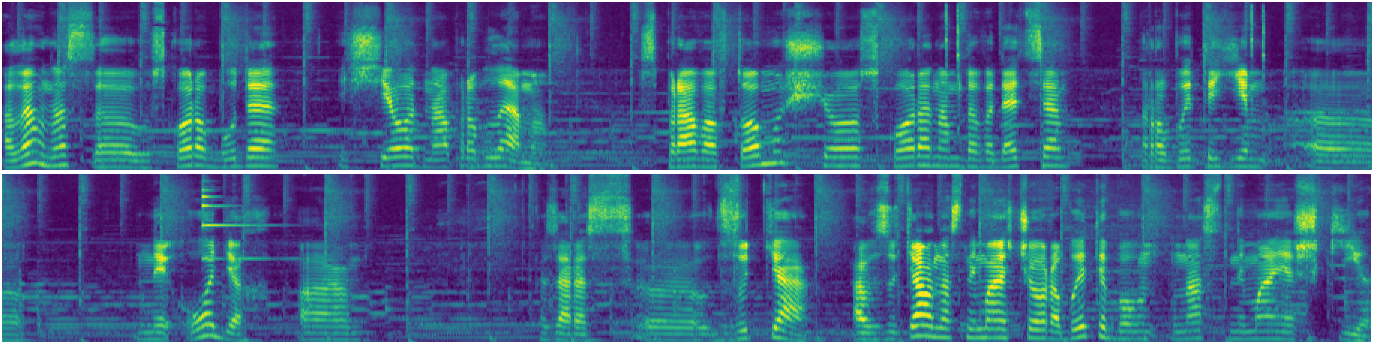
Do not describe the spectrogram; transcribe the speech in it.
Але у нас скоро буде ще одна проблема. Справа в тому, що скоро нам доведеться робити їм е, не одяг, зараз е, взуття. А взуття у нас немає з чого робити, бо у нас немає шкір.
